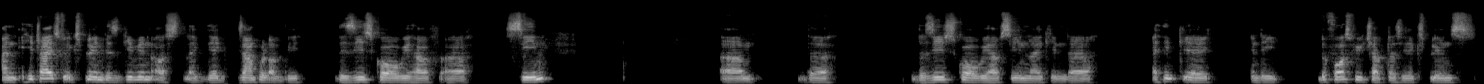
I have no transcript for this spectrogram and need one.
And he tries to explain this, giving us like the example of the, the z-score we have uh, seen. Um, the the z-score we have seen like in the, I think uh, in the the first few chapters, it explains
